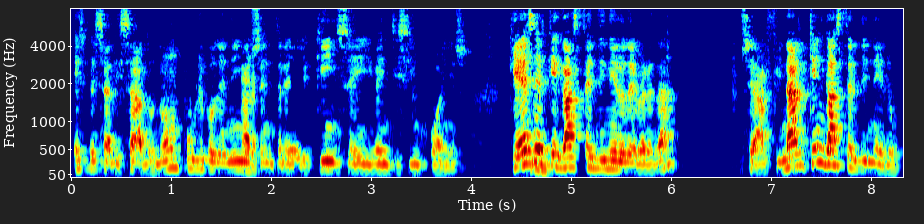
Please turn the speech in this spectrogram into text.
especializado, no a un público de niños Claro. entre 15 y 25 años, que es el que gasta el dinero de verdad. O sea, al final, ¿quién gasta el dinero?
